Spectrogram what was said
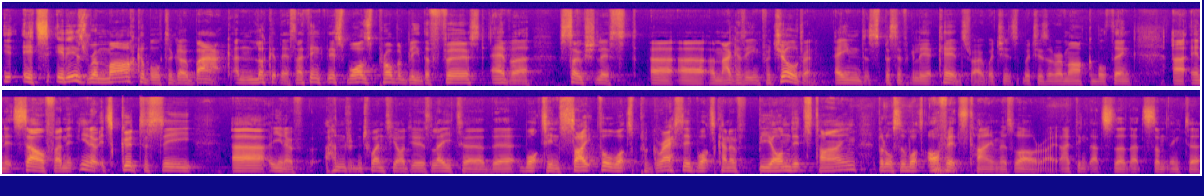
it, it's, it is remarkable to go back and look at this. I think this was probably the first ever socialist uh, uh, magazine for children, aimed specifically at kids, right? Which is, which is a remarkable thing uh, in itself. And, it, you know, it's good to see uh, you know, 120 odd years later, the, what's insightful, what's progressive, what's kind of beyond its time, but also what's of its time as well, right? I think that's, that's something to,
